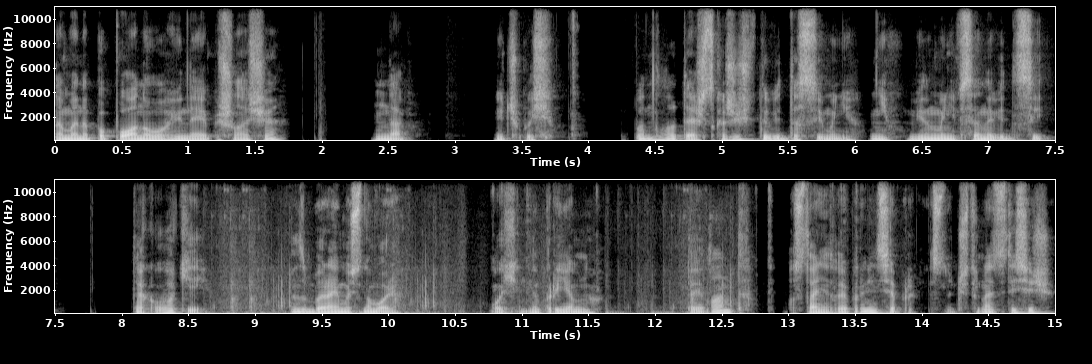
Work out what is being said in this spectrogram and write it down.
На мене Папуанова Гвінея пішла ще. Да. Відчепись. Бангладеш, скажи, що ти віддаси мені. Ні, він мені все не віддасить. Так, окей. Збираємось на море. Ой, неприємно. Таїланд. Остання твоя провінція, прекрасно. 14 тисяч.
